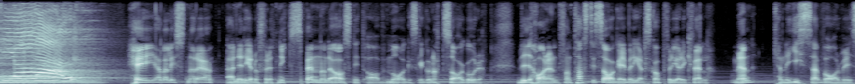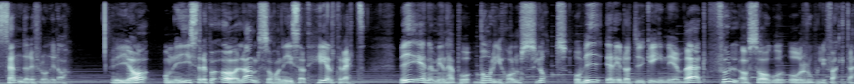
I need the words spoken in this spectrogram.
special! Hej alla lyssnare! Är ni redo för ett nytt spännande avsnitt av Magiska godnattsagor? Vi har en fantastisk saga i beredskap för er ikväll. Men kan ni gissa var vi sänder ifrån idag? Ja, om ni gissade på Öland så har ni gissat helt rätt. Vi är nämligen här på Borgholms slott och vi är redo att dyka in i en värld full av sagor och rolig fakta.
